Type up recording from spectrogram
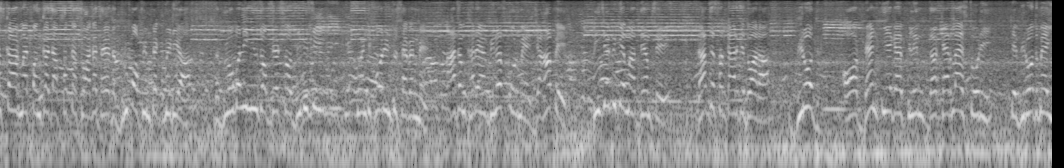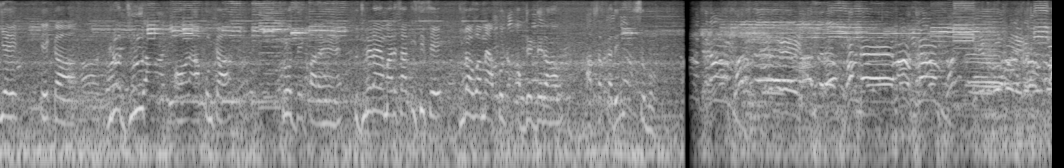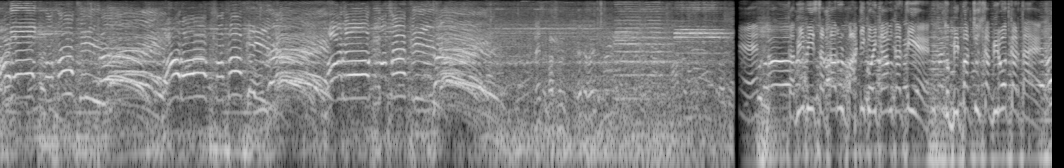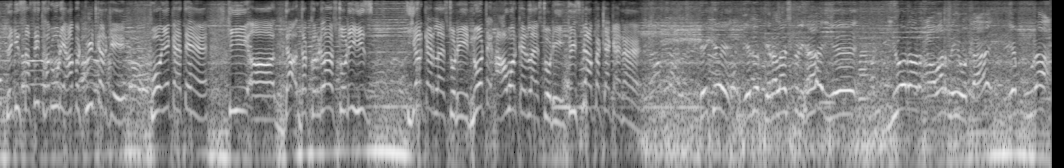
नमस्कार, मैं पंकज, आप सबका स्वागत है the group of impact media the globally news updates और बीबीसी 24 फोर इंटू सेवन में। आज हम खड़े हैं बिलासपुर में, जहाँ पे बीजेपी के माध्यम से राज्य सरकार के द्वारा विरोध और बैन किए गए फ़िल्म द केरला स्टोरी के विरोध में ये एक विरोध जुलूस और आप उनका क्रोध देख पा रहे हैं। तो जुड़े रहे हमारे साथ, इसी से जुड़ा हुआ मैं आपको अपडेट दे रहा हूँ। आप सबका दिन शुभ हो भारत माता की जय भारत माता की जय भारत माता की जय कभी भी सत्तारूढ़ पार्टी कोई काम करती है तो विपक्ष उसका विरोध करता है। लेकिन शशि थरूर यहाँ पर ट्वीट करके वो ये कहते हैं कि the Kerala story is your Kerala story not our Kerala story तो इस पे आपका क्या कहना है? देखिए, ये जो केरला स्टोरी है, ये योर और आवर नहीं होता है। ये पूरा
